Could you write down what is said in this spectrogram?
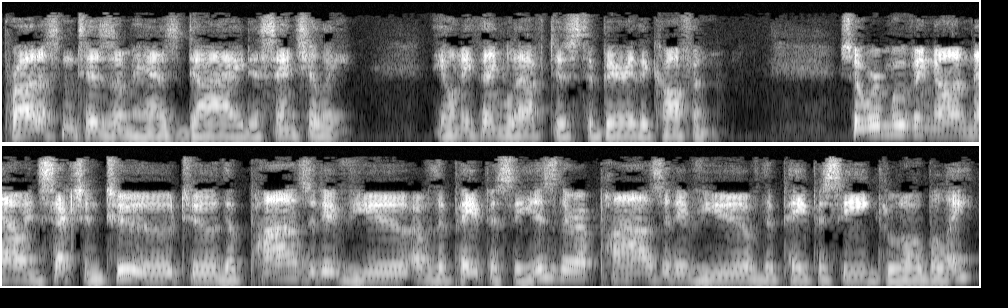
Protestantism has died essentially. The only thing left is to bury the coffin. So we're moving on now in section two to the positive view of the papacy. Is there a positive view of the papacy globally?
